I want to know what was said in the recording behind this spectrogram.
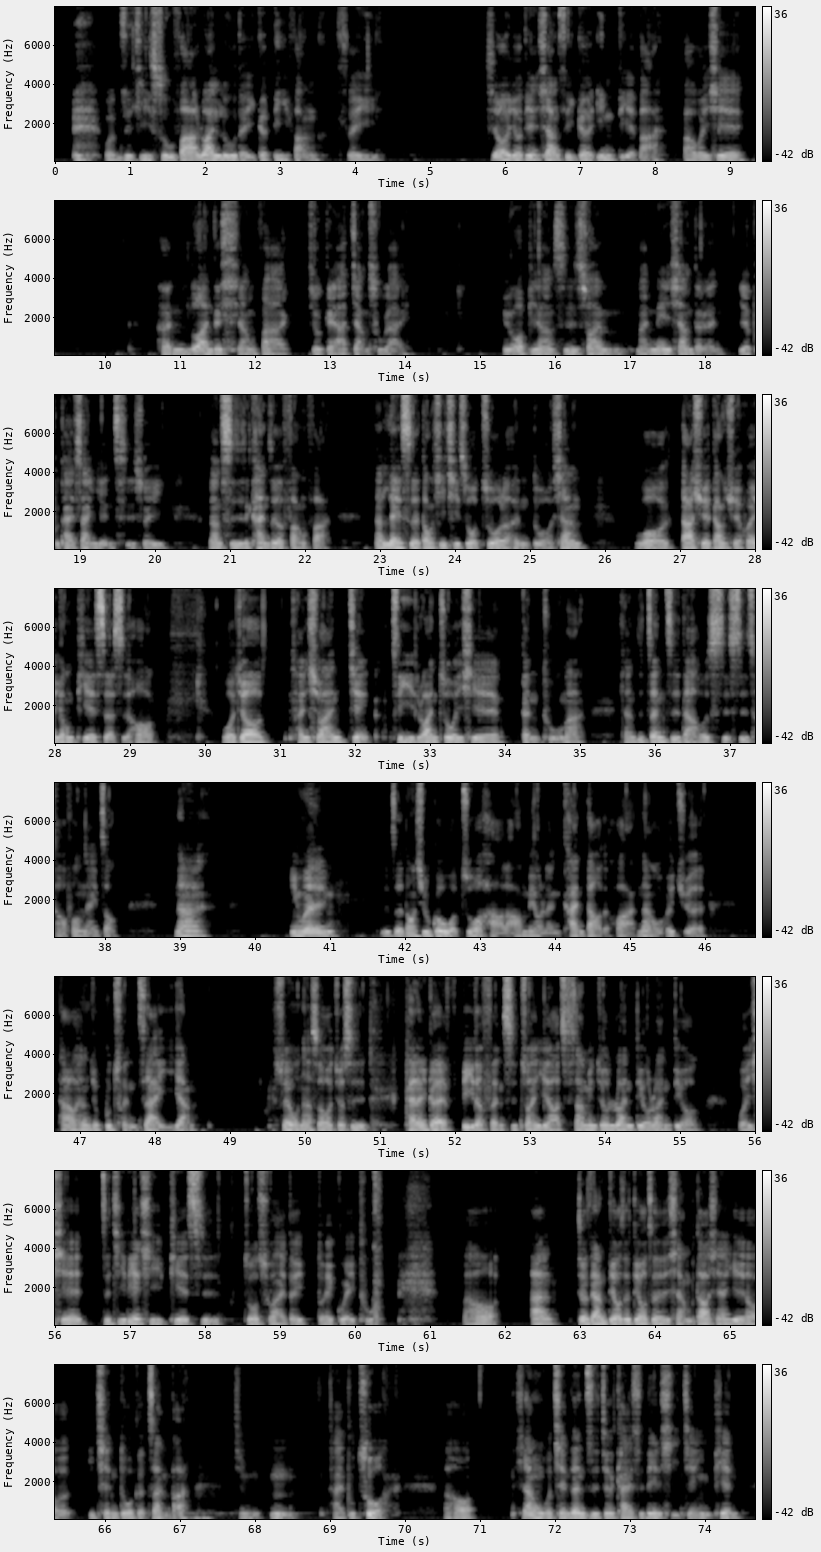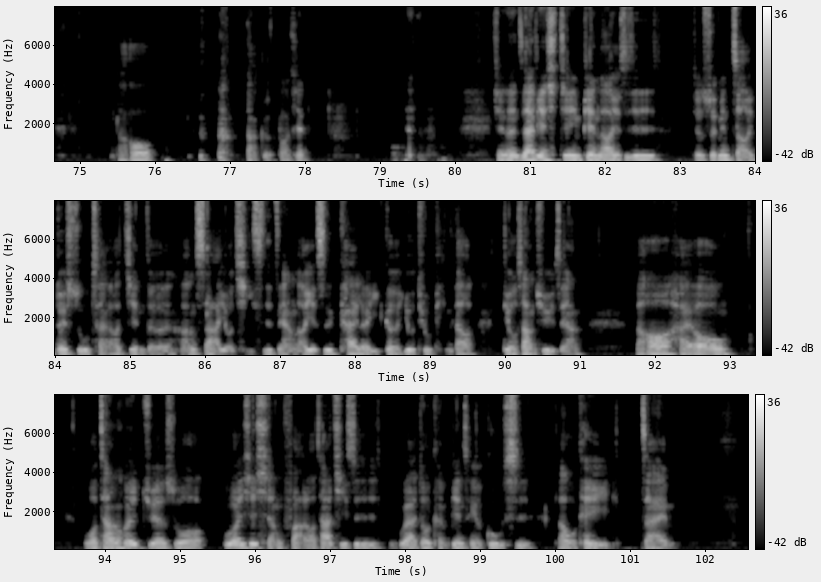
我自己抒发乱录的一个地方，所以就有点像是一个硬碟吧，把我一些很乱的想法。就给他讲出来，因为我平常是算蛮内向的人，也不太善言辞，所以想试试看这个方法。那类似的东西其实我做了很多，像我大学刚学会用 PS 的时候，我就很喜欢剪自己乱做一些梗图嘛，像是政治的或者时事嘲讽那一种。那因为就这东西如果我做好，然后没有人看到的话，那我会觉得它好像就不存在一样。所以我那时候就是开了一个 FB 的粉丝专业，然后上面就乱丢乱丢我一些自己练习 PS 做出来的一堆鬼图，然后啊就这样丢着丢着，想不到现在也有一千多个赞吧，就嗯还不错，然后。像我前阵子就开始练习剪影片，然后大哥，抱歉，前阵子在练习剪影片，然后也是就随便找一堆素材，然后剪的好像煞有其事这样，然后也是开了一个 YouTube 频道丢上去这样，然后还有我常常会觉得说，我有一些想法，然后它其实未来都可能变成一个故事，然后我可以。在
